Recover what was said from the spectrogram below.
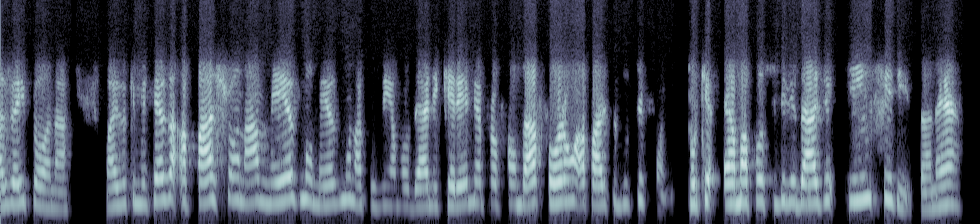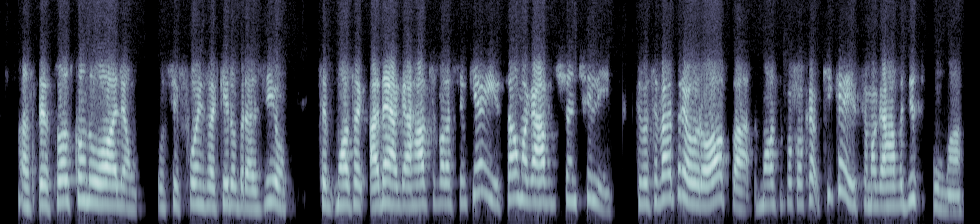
azeitona. Mas o que me fez apaixonar mesmo, mesmo na cozinha moderna e querer me aprofundar foram a parte dos sifões, porque é uma possibilidade infinita, né? As pessoas quando olham os sifões aqui no Brasil, você mostra né, a garrafa e fala assim, o que é isso? Ah, uma garrafa de chantilly. Se você vai para a Europa, mostra para qualquer. O que, que é isso? É uma garrafa de espuma.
